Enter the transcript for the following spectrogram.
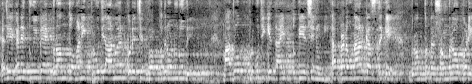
কাজে এখানে দুই ব্যাগ গ্রন্থ, মানিক প্রভুজি আনয়ন করেছেন ভক্তদের অনুরোধে। মাধব প্রভুজিকে দায়িত্ব দিয়েছেন উনি। আপনারা ওনার কাছ থেকে গ্রন্থটা সংগ্রহ করে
